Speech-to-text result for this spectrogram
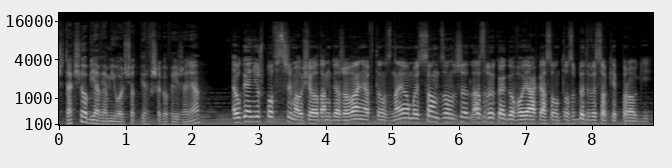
Czy tak się objawia miłość od pierwszego wejrzenia? Eugeniusz powstrzymał się od angażowania w tę znajomość, sądząc, że dla zwykłego wojaka są to zbyt wysokie progi.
